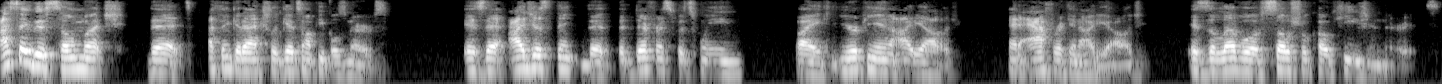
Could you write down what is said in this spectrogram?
I say this so much that I think it actually gets on people's nerves. Is that I just think that the difference between like European ideology and African ideology is the level of social cohesion there is.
